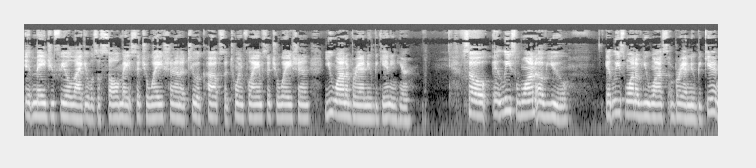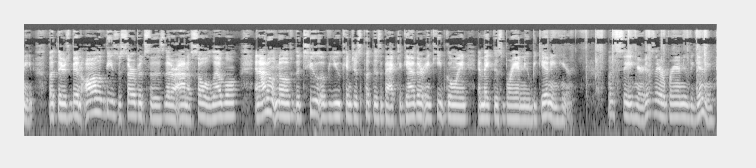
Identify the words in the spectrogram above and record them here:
it made you feel like it was a soulmate situation, a two of cups, a twin flame situation. You want a brand new beginning here. So at least one of you at least one of you wants a brand new beginning. But there's been all of these disturbances that are on a soul level. And I don't know if the two of you can just put this back together and keep going and make this brand new beginning here. Let's see here. Is there a brand new beginning?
